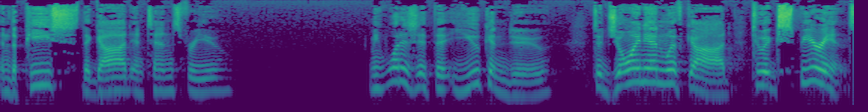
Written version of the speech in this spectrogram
in the peace that God intends for you? I mean, what is it that you can do to join in with God to experience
